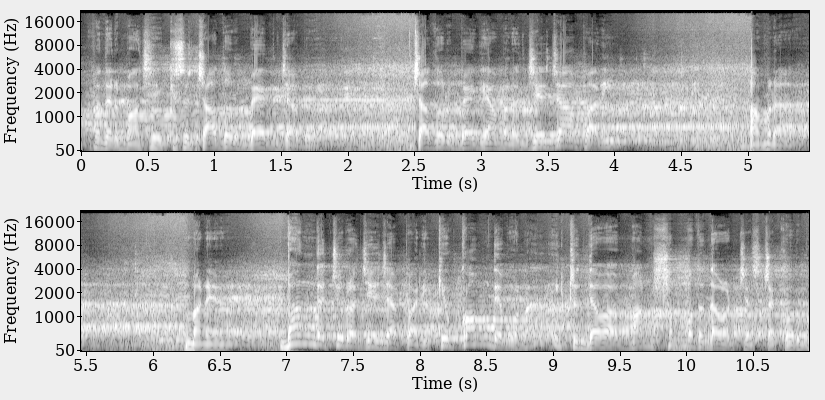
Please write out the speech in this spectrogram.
আপনাদের মাঝে কিছু চাদর ব্যাগ যাবে। চাদর ব্যাগে আমরা যে যা পারি, আমরা মানে ভাঙ্গা চুরা যে যা পারি, কেউ কম দেব না, একটু দেওয়া মানসম্মত দেওয়ার চেষ্টা করব।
